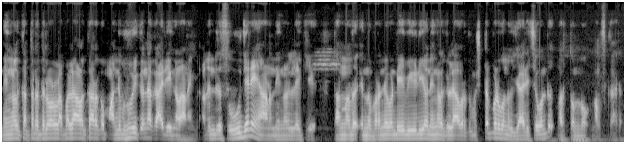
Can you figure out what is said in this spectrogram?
നിങ്ങൾക്ക് അത്തരത്തിലുള്ള പല ആൾക്കാർക്കും അനുഭവിക്കുന്ന കാര്യങ്ങളാണെങ്കിൽ അതിന്റെ സൂചനയാണ് നിങ്ങളിലേക്ക് തന്നത് എന്ന് പറഞ്ഞുകൊണ്ട് ഈ വീഡിയോ നിങ്ങൾക്ക് എല്ലാവർക്കും ഇഷ്ടപ്പെടുമെന്ന് വിചാരിച്ചുകൊണ്ട് നിർത്തുന്നു. നമസ്കാരം.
